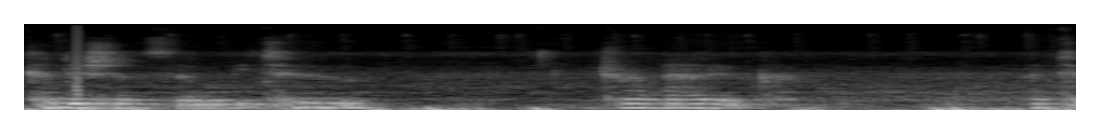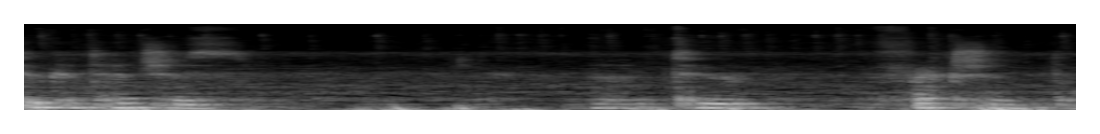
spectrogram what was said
conditions that will be too dramatic and too contentious, uh, too fractioned,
